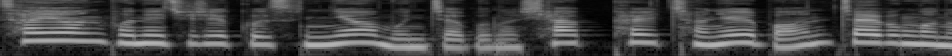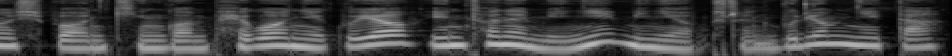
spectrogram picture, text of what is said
사연 보내주실 곳은요. 문자번호 샵 8001번, 짧은 건 50원, 긴 건 100원이고요. 인터넷 미니, 미니 어플은 무료입니다.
